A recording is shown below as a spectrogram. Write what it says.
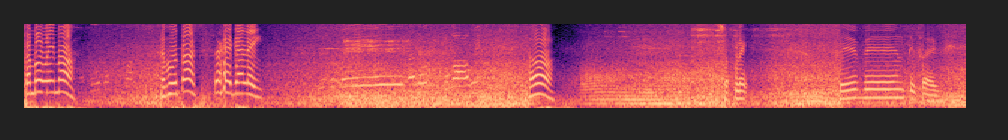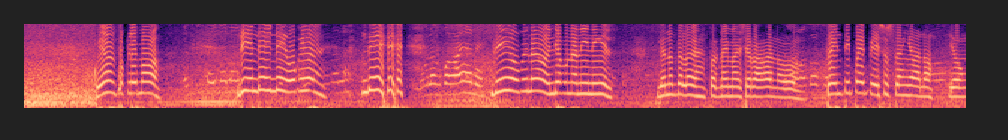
Saan ba uwi mo? Nabutas. Saan kaya galing? May ano, bukawi. Oo. Oh. Sukli. 75. Kuya, sukli mo. Hindi, hindi, hindi. Okay yan. Hindi. Kulang pa nga yan eh. Hindi, okay na. Hindi ako naniningil. Ganun talaga. Pag may mga siraan, oh. 25 pesos lang yung ano. Yung,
